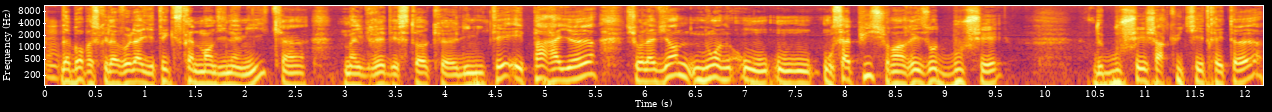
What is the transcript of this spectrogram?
Mm. D'abord parce que la volaille est extrêmement dynamique, hein, malgré des stocks limités. Et par ailleurs, sur la viande, nous on, on- on- on s'appuie sur un réseau de bouchers, de bouchers, charcutiers, traiteurs,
